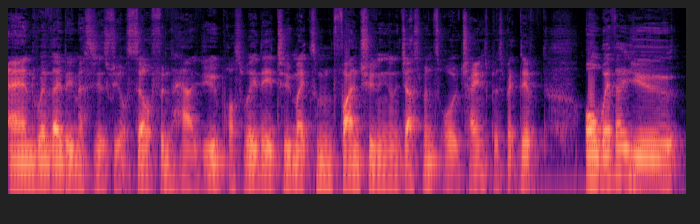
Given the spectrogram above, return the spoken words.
and whether they be messages for yourself and how you possibly need to make some fine tuning and adjustments or change perspective, or whether you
